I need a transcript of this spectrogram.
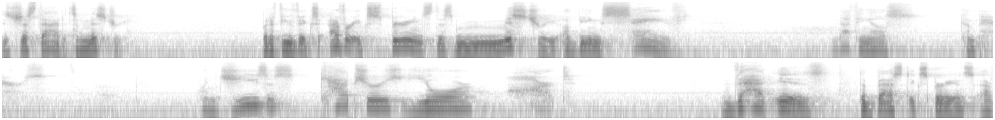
is just that it's a mystery. But if you've ex- ever experienced this mystery of being saved, nothing else compares. When Jesus captures your heart, that is the best experience ever.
